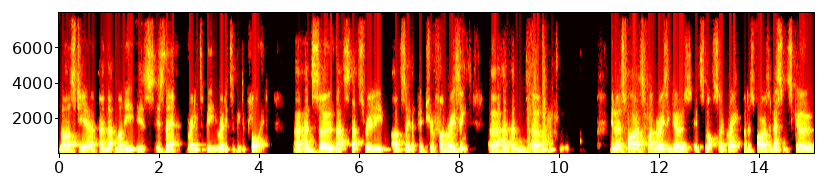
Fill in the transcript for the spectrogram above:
last year, and that money is is there, ready to be ready to be deployed. Uh, and so that's that's really, I'd say, the picture of fundraising. Uh, and, and um, you know, as far as fundraising goes, it's not so great, but as far as investments go,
